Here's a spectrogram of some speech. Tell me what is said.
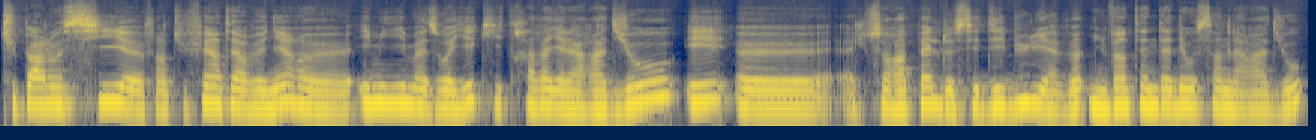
Tu parles aussi, euh, enfin, tu fais intervenir euh, Émilie Mazoyer qui travaille à la radio et euh, elle se rappelle de ses débuts il y a une vingtaine d'années au sein de la radio.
